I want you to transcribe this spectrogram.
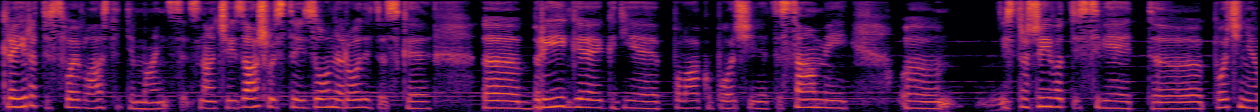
kreirate svoje vlastite mindset. Znači, izašli ste iz zone roditeljske e, brige gdje polako počinjete sami istraživati svijet, uh, počinje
